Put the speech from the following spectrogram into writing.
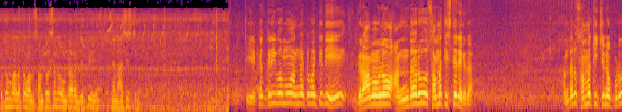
కుటుంబాలతో వాళ్ళు సంతోషంగా ఉంటారని చెప్పి నేను ఆశిస్తున్నాను. ఏకగ్రీవము అన్నటువంటిది గ్రామంలో అందరూ సమ్మతిస్తేనే కదా. అందరూ సమ్మతి ఇచ్చినప్పుడు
